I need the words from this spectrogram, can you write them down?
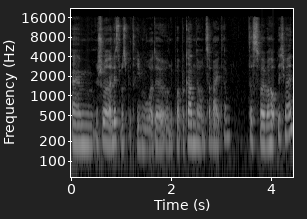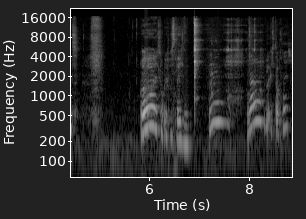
ähm, Journalismus betrieben wurde und Propaganda und so weiter. Das war überhaupt nicht meins. Oh, ich glaube, ich muss riechen. Hm, na, vielleicht doch nicht.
